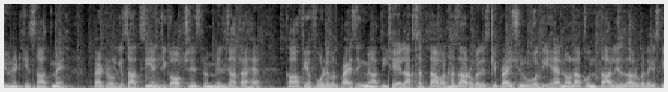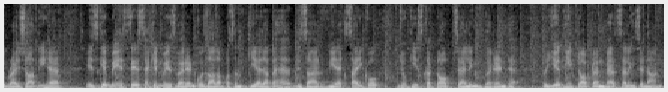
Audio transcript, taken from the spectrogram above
यूनिट के साथ में। पेट्रोल के साथ सीएनजी का ऑप्शन इसमें मिल जाता है। काफ़ी अफोर्डेबल प्राइसिंग में आती है। छह लाख सत्तावन हज़ार रुपये इसकी प्राइस शुरू होती है। नौ लाख उनतालीस हज़ार रुपये तक इसकी प्राइस जाती है। इसके बेस से सेकंड बेस वेरिएंट को ज़्यादा पसंद किया जाता है डिज़ायर VXI को, जो कि इसका टॉप सेलिंग वेरिएंट है। तो ये थी top ten best selling sedan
